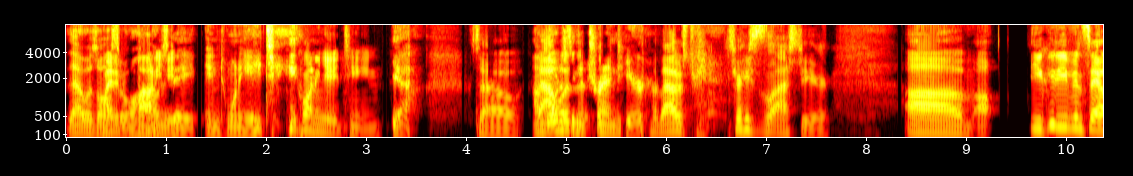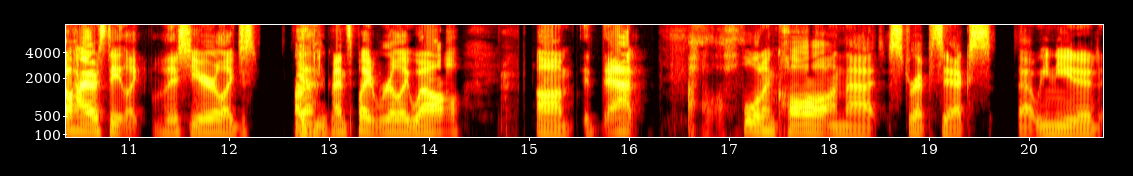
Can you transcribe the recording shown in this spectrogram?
That was also Ohio State in 2018. 2018. yeah, So I'm that was noticing a trend here. So that was Trace's last year. Um, uh, you could even say Ohio State like this year, like just our Yeah. defense played really well. Um, that holding call on that strip six that we needed,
